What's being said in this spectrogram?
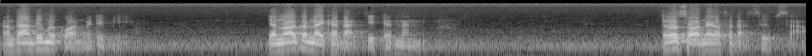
ทางๆที่เมื่อก่อนไม่ได้มี อย่างน้อยก็ในขณะจิตนั้น แล้วก็สอนในลักษณะสืบสาว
